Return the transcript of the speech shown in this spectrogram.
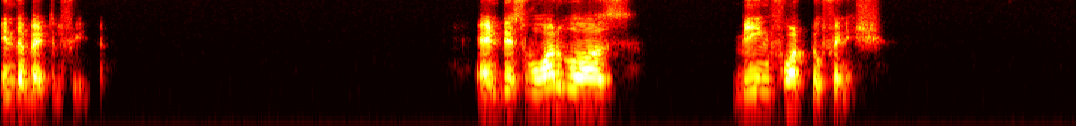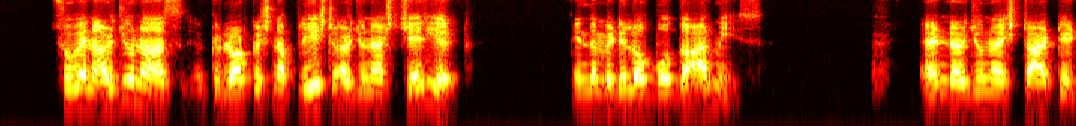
in the battlefield. And this war was being fought to finish. So when Arjuna's, Lord Krishna placed Arjuna's chariot in the middle of both the armies. And Arjuna started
